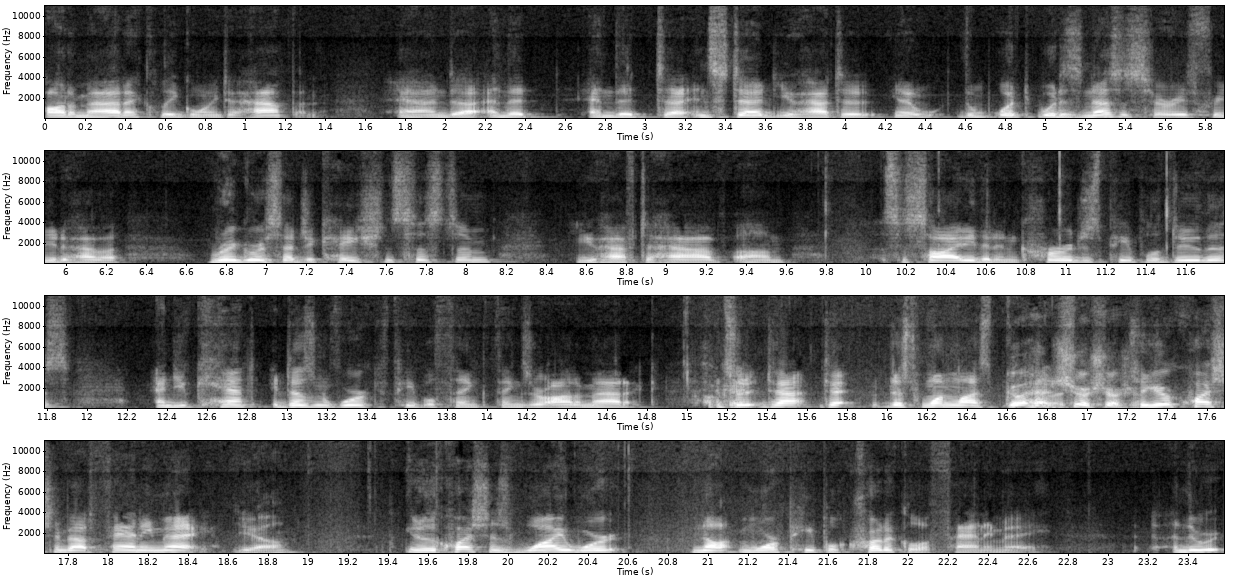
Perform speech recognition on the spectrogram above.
automatically going to happen, and uh, and that and that uh, instead you had to, you know, the, what what is necessary is for you to have a rigorous education system, you have to have um, a society that encourages people to do this, and you can't. It doesn't work if people think things are automatic. And so to- to- just one last. Go ahead. it. Sure, sure, So your question about Fannie Mae Yeah. you know, the question is why were not more people critical of Fannie Mae? And there were,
